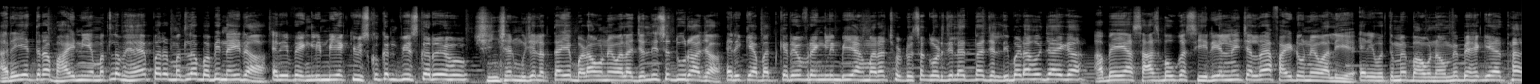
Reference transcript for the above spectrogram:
अरे ये तेरा भाई नहीं है मतलब है पर मतलब अभी नहीं रहा। अरे फ्रैंकलिन भैया क्यों इसको कंफ्यूज कर रहे हो? शिनचैन मुझे लगता है ये बड़ा होने वाला जल्दी से दूर आ जा। अरे क्या बात कर रहे हो फ्रैंकलिन भैया? हमारा छोटू सा गॉडजिला इतना जल्दी बड़ा हो जाएगा। अबे यार सास बहू का सीरियल नहीं चल रहा है फाइट होने वाली है। अरे वो तो मैं भावनाओं में बह गया था।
